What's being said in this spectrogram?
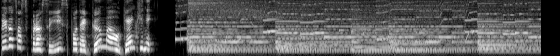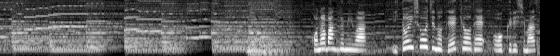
ペガサスプラス e スポで群馬を元気に。この番組は糸井商事の提供でお送りします。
